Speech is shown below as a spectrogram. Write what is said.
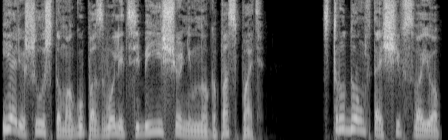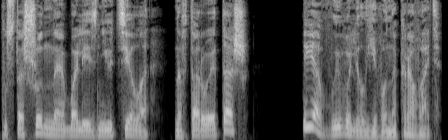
Я решил, что могу позволить себе еще немного поспать. С трудом втащив свое опустошенное болезнью тело на второй этаж, я вывалил его на кровать.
